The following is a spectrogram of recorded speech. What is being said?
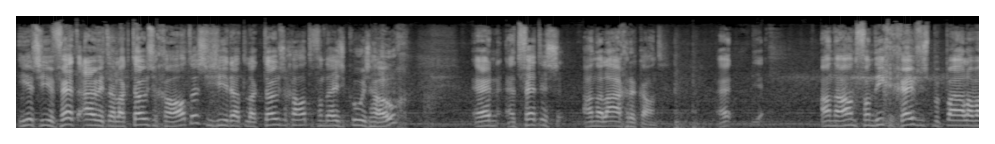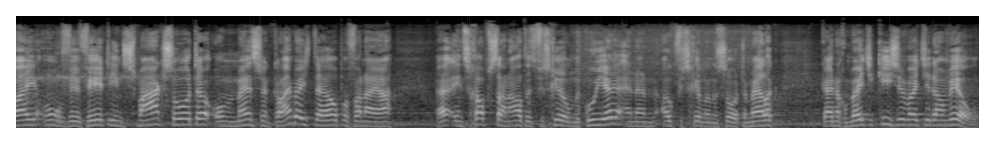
Hier zie je vet, eiwit en lactosegehaltes. Hier zie je dat het lactosegehalte van deze koe is hoog. En het vet is aan de lagere kant. Ja. Aan de hand van die gegevens bepalen wij ongeveer 14 smaaksoorten om mensen een klein beetje te helpen van, nou ja, in het schap staan altijd verschillende koeien en dan ook verschillende soorten melk. Kan je nog een beetje kiezen wat je dan wil.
